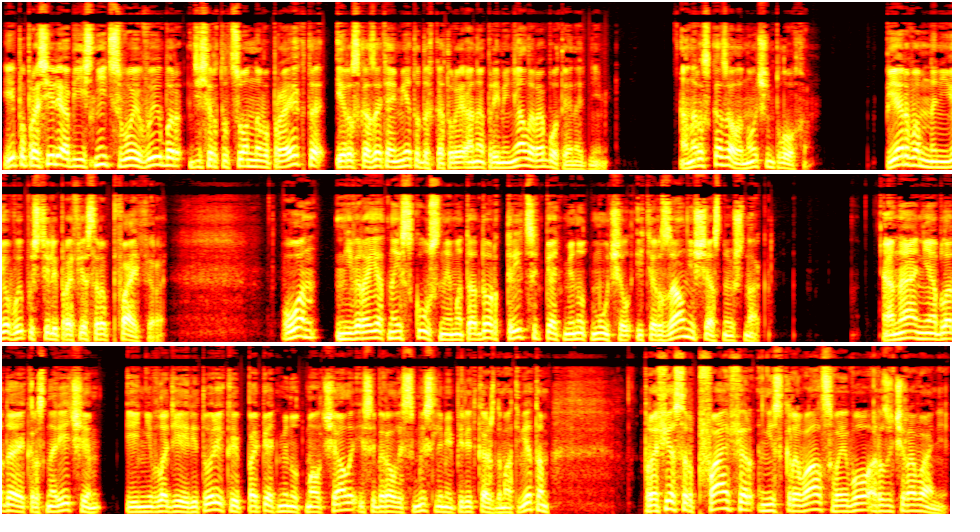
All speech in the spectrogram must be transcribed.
и попросили объяснить свой выбор диссертационного проекта и рассказать о методах, которые она применяла, работая над ними. Она рассказала, но очень плохо. Первым на нее выпустили профессора Пфайфера — он, невероятно искусный Матадор, 35 минут мучил и терзал несчастную Шнак. Она, не обладая красноречием и не владея риторикой, по пять минут молчала и собиралась с мыслями перед каждым ответом. Профессор Пфайфер не скрывал своего разочарования.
